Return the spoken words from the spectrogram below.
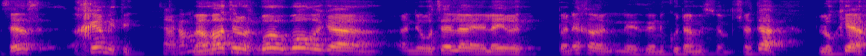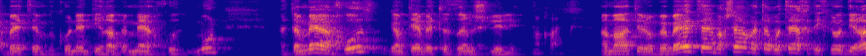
בסדר? הכי אמיתי. ואמרתי לו, בוא, בוא רגע, אני רוצה להעיר את פניך לאיזה נקודה מסוימת, שאתה לוקח בעצם וקונה דירה ב-100% מימון, אתה 100% גם תהיה בתזרים שלילי. נכון. אמרתי לו, ובעצם עכשיו אתה רוצה ללכת לקנות דירה,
